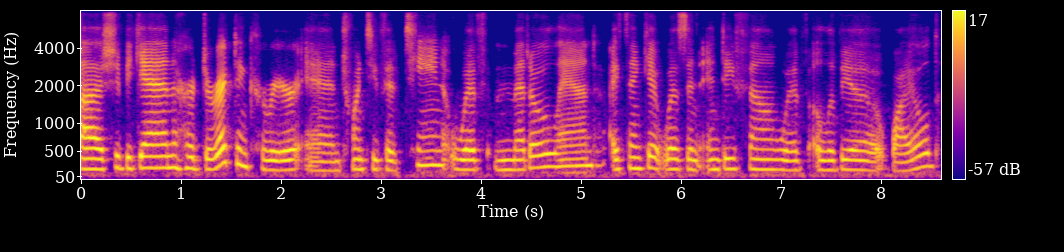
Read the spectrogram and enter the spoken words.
Uh, she began her directing career in 2015 with Meadowland. I think it was an indie film with Olivia Wilde.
